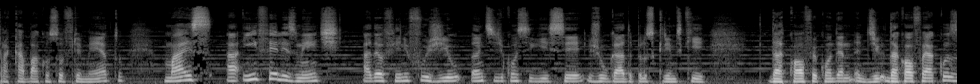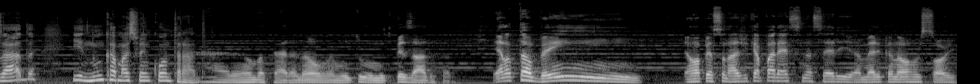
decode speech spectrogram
acabar com o sofrimento, mas a, infelizmente a Delfine fugiu antes de conseguir ser julgada pelos crimes que da qual foi condenada, da qual foi acusada e nunca mais foi encontrada. Caramba, cara, não, é muito muito pesado, cara. Ela também é uma personagem que aparece na série American Horror Story.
